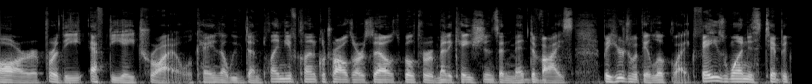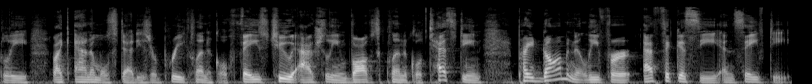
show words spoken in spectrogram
are for the FDA trial. Okay. Now, we've done plenty of clinical trials ourselves, both for medications and med device, but here's what they look like. Phase one is typically like animal studies or preclinical. Phase two actually involves clinical testing, predominantly for efficacy and safety.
